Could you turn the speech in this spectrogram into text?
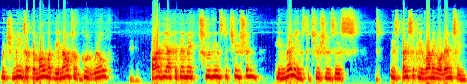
which means at the moment the amount of goodwill mm-hmm. by the academic to the institution in many institutions is, is, is basically running on empty.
